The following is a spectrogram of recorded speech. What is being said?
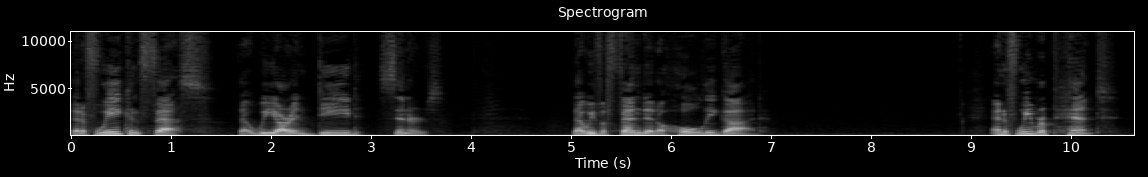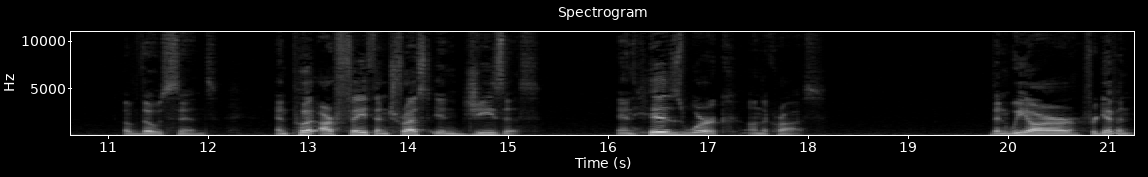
That if we confess that we are indeed sinners, that we've offended a holy God, and if we repent of those sins and put our faith and trust in Jesus and His work on the cross, then we are forgiven.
